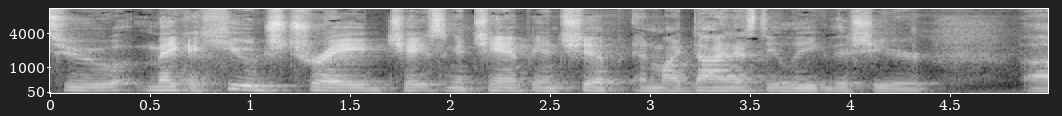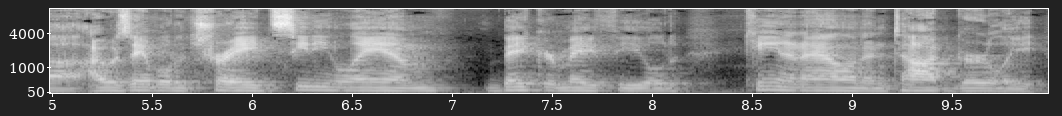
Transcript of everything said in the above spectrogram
to make a huge trade chasing a championship in my dynasty league this year. Uh, I was able to trade CeeDee Lamb, Baker Mayfield, Keenan Allen, and Todd Gurley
